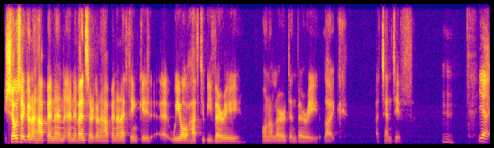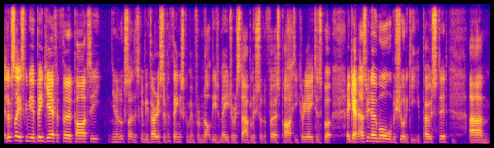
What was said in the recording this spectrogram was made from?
shows are going to happen and, and events are going to happen. And i think it, uh, we all have to be very on alert and very like attentive Yeah, it looks like it's going to be a big year for third party. You know, it looks like there's going to be various different things coming from not these major established sort of first party creators. But again, as we know more, we'll be sure to keep you posted. Um,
